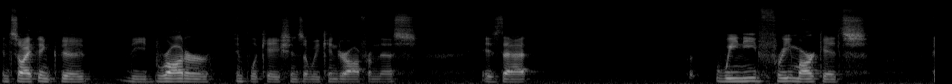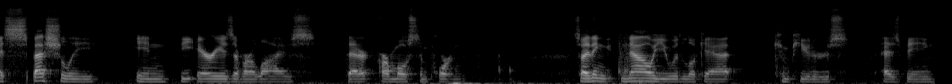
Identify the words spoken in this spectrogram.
And so I think the the broader implications that we can draw from this is that we need free markets, especially in the areas of our lives that are, are most important. So I think now you would look at computers as being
